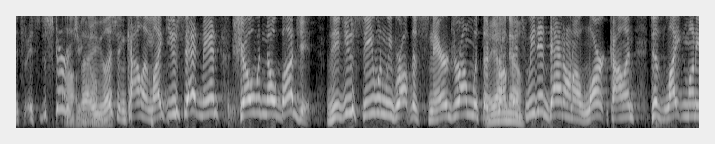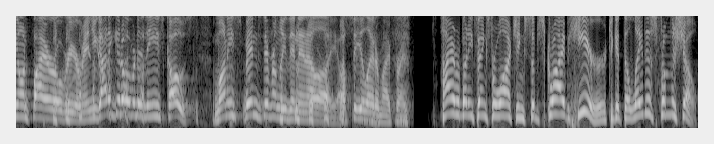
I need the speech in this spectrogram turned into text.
It's it's discouraging. Uh, listen, Colin, like you said, man, show with no budget. Did you see when we brought the snare drum with the yeah, trumpets? We did that on a lark, Colin. Just lighting money on fire over here, man. You got to get over to the East Coast. Money spins differently than in LA. I'll see you later, my friend. Hi, everybody. Thanks for watching. Subscribe here to get the latest from the show.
